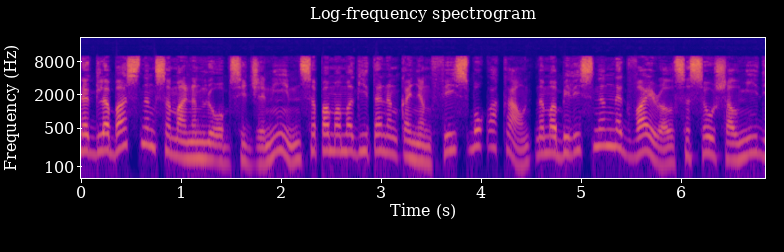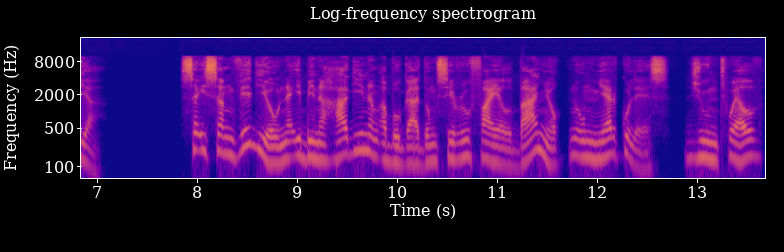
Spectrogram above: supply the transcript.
Naglabas ng sama ng loob si Janine sa pamamagitan ng kanyang Facebook account na mabilis nang nag-viral sa social media. Sa isang video na ibinahagi ng abogadong si Rufael Banyok noong Miyerkules, June 12,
